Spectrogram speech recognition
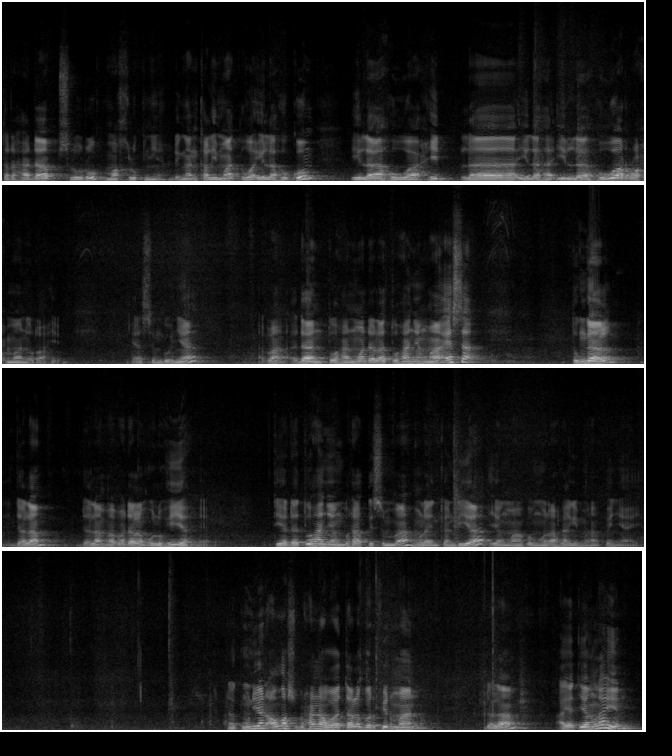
terhadap seluruh makhluknya dengan kalimat wa ilahukum ilahu wahid la ilaha illa huwar rahmanur rahim. Ya, sungguhnya apa dan Tuhanmu adalah Tuhan yang Maha Esa. Tunggal dalam dalam apa dalam uluhiyah ya. Tiada Tuhan yang berhak disembah melainkan Dia yang Maha Pemurah lagi Maha Penyayang. Nah, kemudian Allah Subhanahu wa taala berfirman dalam ayat yang lain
